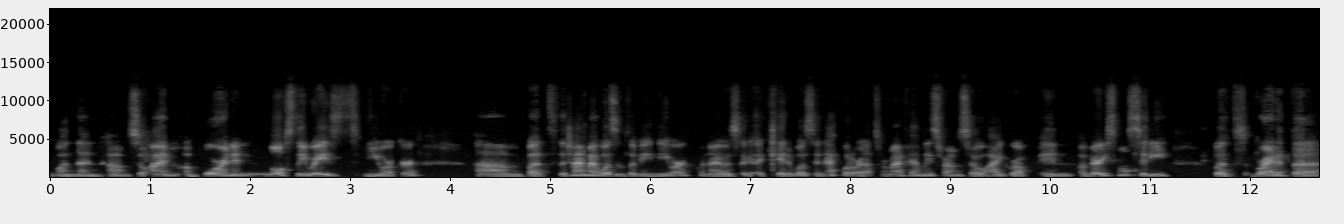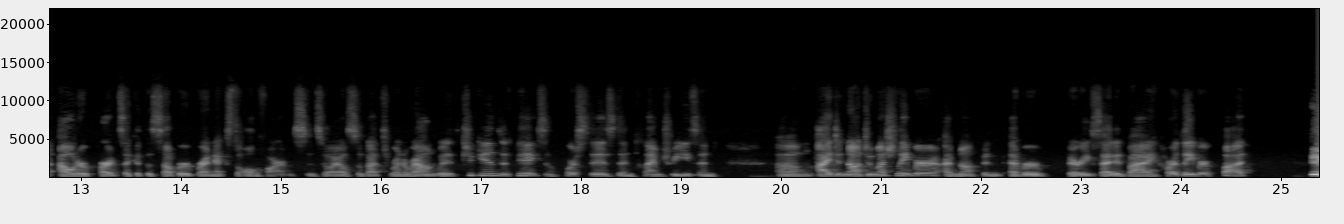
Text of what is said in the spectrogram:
one then. Um, so, I'm a born and mostly raised New Yorker. Um, but the time I wasn't living in New York, when I was a, a kid, was in Ecuador. That's where my family's from. So, I grew up in a very small city, but right at the outer parts, like at the suburb, right next to all the farms. And so, I also got to run around with chickens and pigs and horses and climb trees. And um, I did not do much labor. I've not been ever very excited by hard labor, but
